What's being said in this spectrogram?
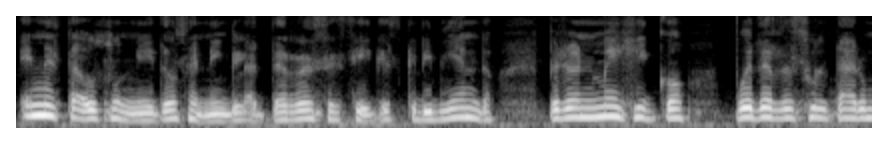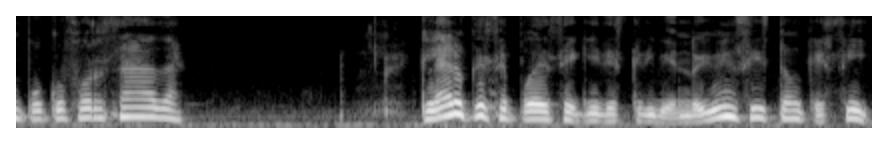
en Estados Unidos, en Inglaterra se sigue escribiendo, pero en México puede resultar un poco forzada. Claro que se puede seguir escribiendo, yo insisto en que sí,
